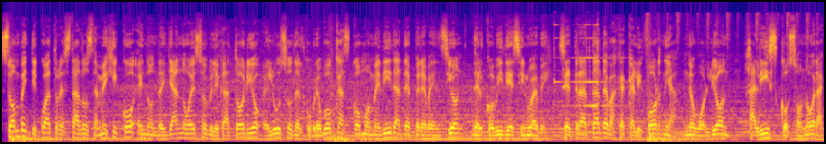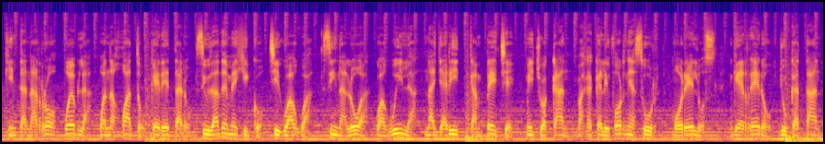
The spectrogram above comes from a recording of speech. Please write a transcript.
Son 24 estados de México en donde ya no es obligatorio el uso del cubrebocas como medida de prevención del COVID-19. Se trata de Baja California, Nuevo León, Jalisco, Sonora, Quintana Roo, Puebla, Guanajuato, Querétaro, Ciudad de México, Chihuahua, Sinaloa, Coahuila, Nayarit, Campeche, Michoacán, Baja California Sur, Morelos, Guerrero, Yucatán,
